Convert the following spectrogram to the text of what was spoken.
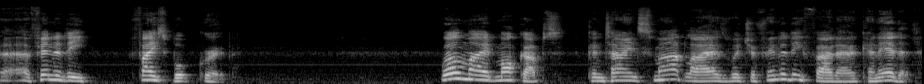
Affinity Facebook group. Well-made mock-ups contain smart layers which Affinity Photo can edit.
